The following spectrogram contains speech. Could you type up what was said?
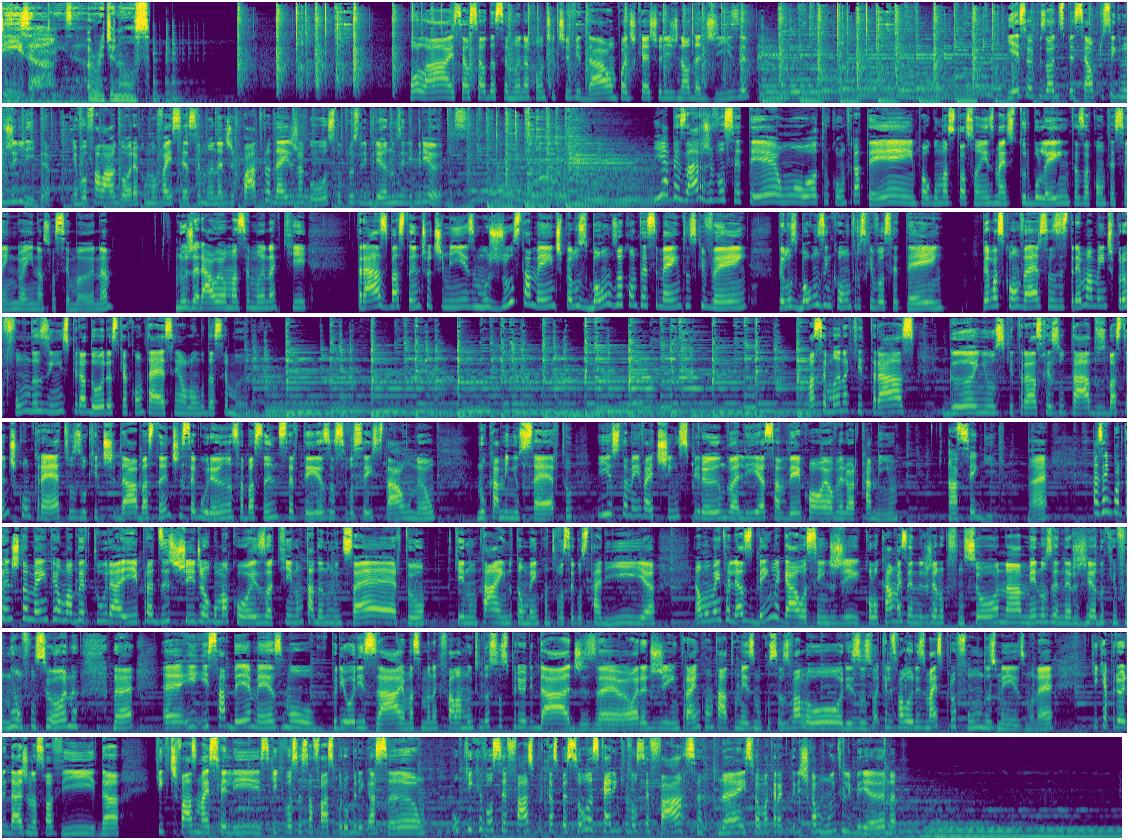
Deezer Originals. Olá, esse é o Céu da Semana com um podcast original da Deezer. E esse é o um episódio especial para o signo de Libra. Eu vou falar agora como vai ser a semana de 4 a 10 de agosto para os librianos e librianas. E apesar de você ter um ou outro contratempo, algumas situações mais turbulentas acontecendo aí na sua semana, no geral é uma semana que traz bastante otimismo justamente pelos bons acontecimentos que vêm, pelos bons encontros que você tem, pelas conversas extremamente profundas e inspiradoras que acontecem ao longo da semana. Uma semana que traz ganhos, que traz resultados bastante concretos, o que te dá bastante segurança, bastante certeza se você está ou não no caminho certo. E isso também vai te inspirando ali a saber qual é o melhor caminho a seguir, né? Mas é importante também ter uma abertura aí para desistir de alguma coisa que não tá dando muito certo, que não tá indo tão bem quanto você gostaria. É um momento, aliás, bem legal, assim, de colocar mais energia no que funciona, menos energia do que não funciona, né? É, e, e, saber mesmo priorizar. É uma semana que fala muito das suas prioridades. É hora de entrar em contato mesmo com seus valores, os, aqueles valores mais profundos mesmo, né? O que, que é prioridade na sua vida? O que, que te faz mais feliz? O que, que você só faz por obrigação? o que, que você faz porque as pessoas querem que você faça, né? Isso é uma característica muito libriana.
